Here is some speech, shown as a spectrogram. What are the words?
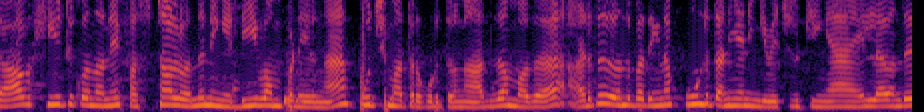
டாக் ஹீட்டுக்கு வந்தோடனே ஃபஸ்ட் நாள் வந்து நீங்கள் டிவம் பண்ணிடுங்க பூச்சி மாத்திரை கொடுத்துருங்க. அதுதான் முதல் அடுத்தது வந்து பார்த்தீங்கன்னா கூண்டு தனியாக நீங்கள் வச்சுருக்கீங்க. இல்லை வந்து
